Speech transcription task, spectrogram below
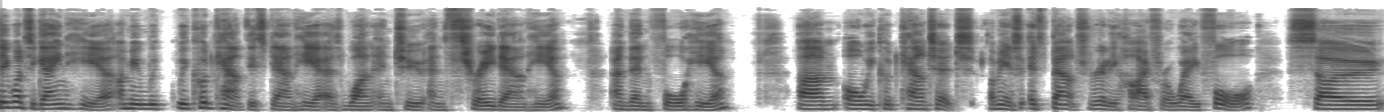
See, once again here, I mean, we, we could count this down here as one and two and three down here, and then four here. Um, or we could count it, I mean, it's, it's bounced really high for a wave four. So,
